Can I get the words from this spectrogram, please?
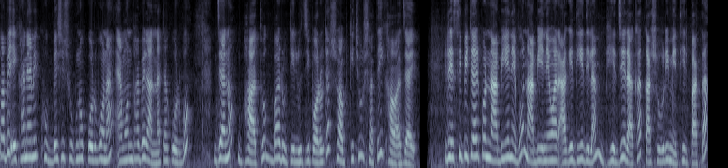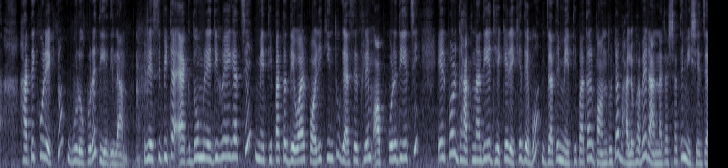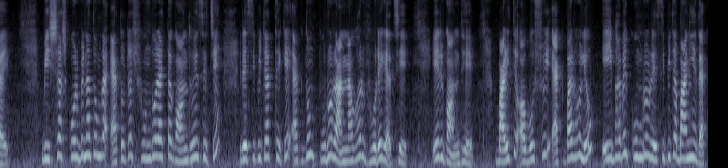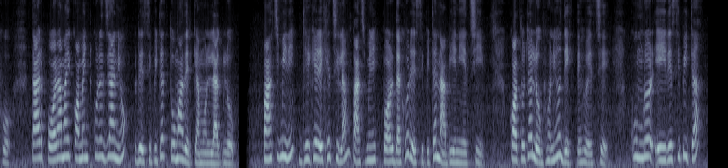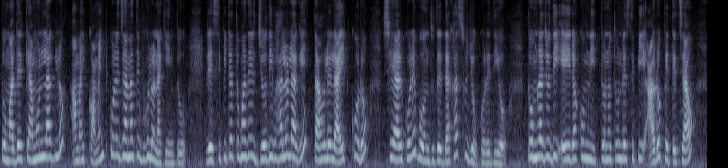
তবে এখানে আমি খুব বেশি শুকনো করব না, এমনভাবে রান্নাটা করব যেন ভাত হোক বা রুটি, লুচি, পরোটা সব কিছুর সাথেই খাওয়া যায়। রেসিপিটা এরপর নাবিয়ে নেব। নাবিয়ে নেওয়ার আগে দিয়ে দিলাম ভেজে রাখা কাশৌরি মেথির পাতা। হাতে করে একটু গুঁড়ো করে দিয়ে দিলাম। রেসিপিটা একদম রেডি হয়ে গেছে। মেথি পাতা দেওয়ার পরই কিন্তু গ্যাসের ফ্লেম অফ করে দিয়েছি। এরপর ঢাকনা দিয়ে ঢেকে রেখে দেব যাতে মেথি পাতার গন্ধটা ভালোভাবে রান্নাটার সাথে মিশে যায়। বিশ্বাস করবে না তোমরা। এতটা সুন্দর একটা গন্ধ এসেছে রেসিপিটার থেকে একদম পুরো রান্নাঘর ভরে গেছে এর গন্ধে। বাড়িতে অবশ্যই একবার হলেও এইভাবে কুমড়ো রেসিপিটা বানিয়ে দেখো। তারপর আমায় কমেন্ট করে জানিও রেসিপিটা তোমাদের কেমন লাগল। পাঁচ মিনিট ঢেকে রেখেছিলাম, পাঁচ মিনিট পর দেখো রেসিপিটা নাবিয়ে নিয়েছি। কতটা লোভনীয় দেখতে হয়েছে। কুমড়োর এই রেসিপিটা তোমাদের কেমন লাগল আমায় কমেন্ট করে জানাতে ভুলো না কিন্তু। রেসিপিটা তোমাদের যদি ভালো লাগে তাহলে লাইক করো শেয়ার করে বন্ধুদের দেখার সুযোগ করে দিও। তোমরা যদি এই রকম নিত্য নতুন রেসিপি আরও পেতে চাও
